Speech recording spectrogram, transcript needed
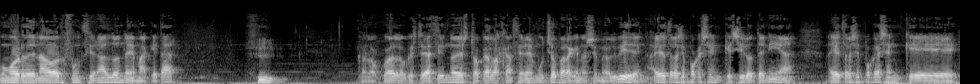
un ordenador funcional donde maquetar. Con lo cual lo que estoy haciendo es tocar las canciones mucho para que no se me olviden. Hay otras épocas en que sí lo tenía, hay otras épocas en que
